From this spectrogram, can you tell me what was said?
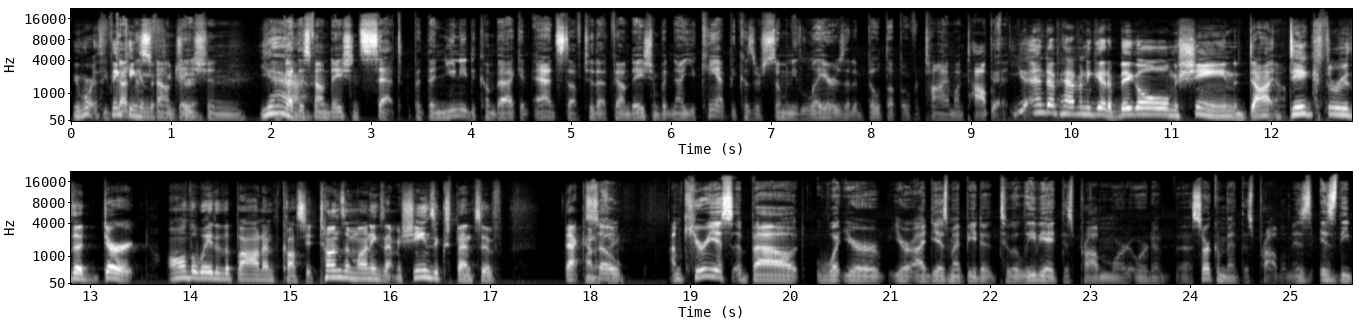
we weren't You've thinking in the foundation. future. You've got this foundation set, but then you need to come back and add stuff to that foundation. But now you can't because there's so many layers that have built up over time on top of it. You end up having to get a big old machine, dot, Yeah. dig through the dirt all the way to the bottom. Costs you tons of money because that machine's expensive. That kind so of thing. I'm curious about what your your ideas might be to, to alleviate this problem or or to uh, circumvent this problem. Is is the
